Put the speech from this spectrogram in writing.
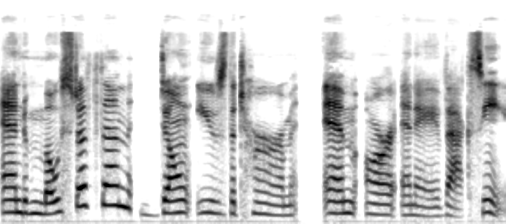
and most of them don't use the term mRNA vaccine.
